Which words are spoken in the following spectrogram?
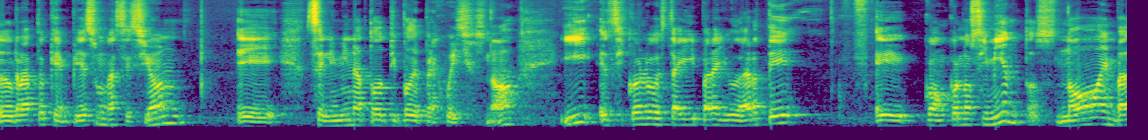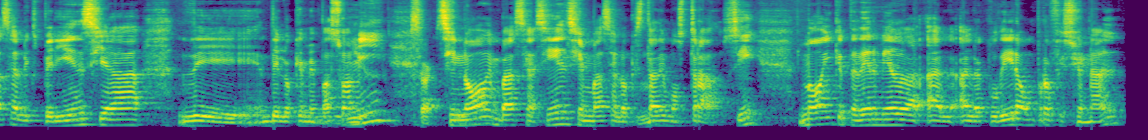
El rato que empieza una sesión, eh, se elimina todo tipo de prejuicios, ¿no? Y el psicólogo está ahí para ayudarte eh, con conocimientos, no en base a la experiencia de, lo que me pasó a mí, sino en base a ciencia, en base a lo que está demostrado, ¿sí? No hay que tener miedo al acudir a un profesional,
